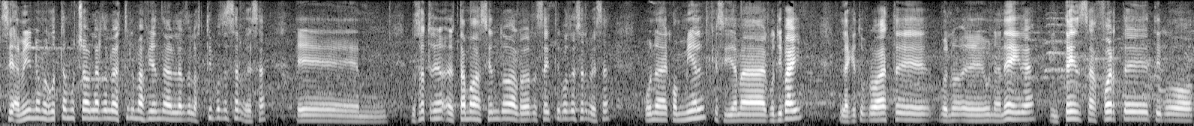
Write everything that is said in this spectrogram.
Sí, a mí no me gusta mucho hablar de los estilos, más bien de hablar de los tipos de cerveza. Eh, nosotros estamos haciendo alrededor de seis tipos de cerveza. Una con miel que se llama Cutipay, la que tú probaste, bueno, es una negra, intensa, fuerte, tipo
